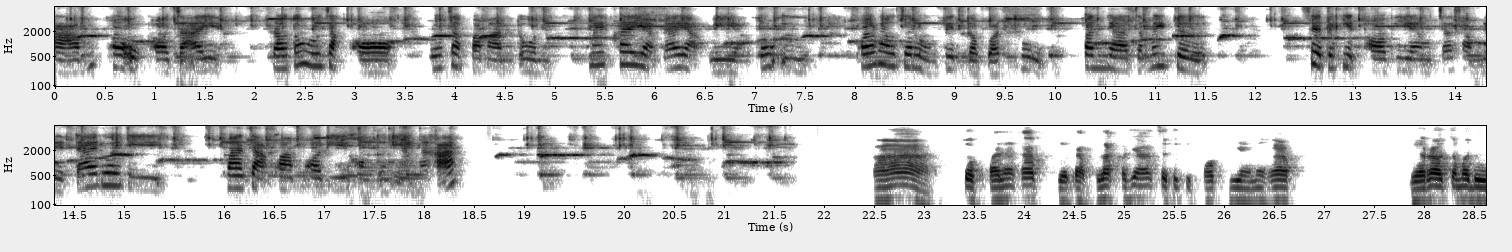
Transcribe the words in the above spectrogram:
3. พออกพอใจ เราต้องรู้จักพอ รู้จักประมาณตน ไม่ใครอยากได้อยากมีอย่างผู้อื่น เพราะเราจะหลงติดกับวัตถุ ปัญญาจะไม่เกิด เศรษฐกิจพอเพียงจะสำเร็จได้ด้วยดี มาจากความพอดีของตนเองนะคะอ่าจบไปแล้วครับ เกี่ยวกับหลักปรัชญาเศรษฐกิจพอเพียงนะครับ เดี๋ยวเราจะมาดู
